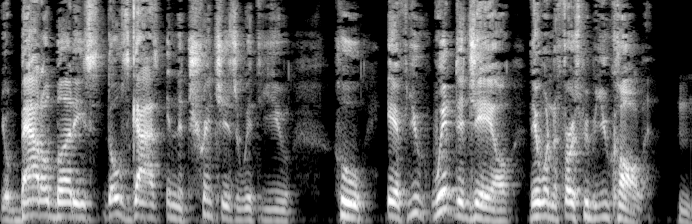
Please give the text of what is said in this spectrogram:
your battle buddies. Those guys in the trenches with you, who if you went to jail, they're one of the first people you calling. Hmm.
